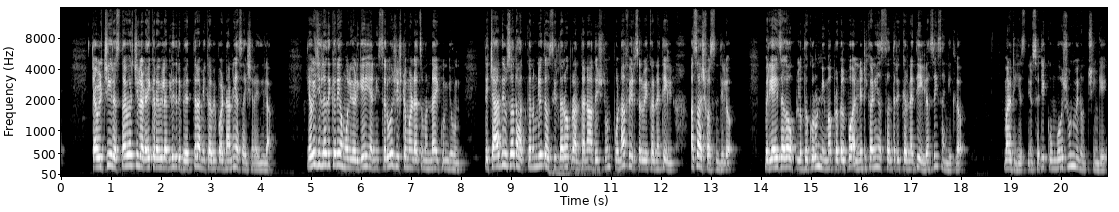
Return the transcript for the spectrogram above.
त्यावेळची रस्त्यावरची लढाई करावी लागली तरी बेहत्तर आम्ही कमी पडणार नाही असा इशारा दिला. यावेळी जिल्हाधिकारी अमोल येडगे यांनी सर्व शिष्टमंडळाचं म्हणणं ऐकून घेऊन ते चार दिवसात हातकणंगले तहसीलदार व प्रांतांना आदेश देऊन पुन्हा फेरसर्वे करण्यात येईल असं आश्वासन दिलं. पर्यायी जागा उपलब्ध करून निमा प्रकल्प अन्य ठिकाणी हस्तांतरित करण्यात येईल असंही सांगितलं. मराठी एस न्यूजसाठी कुंभोजहून विनोद शिंगे.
